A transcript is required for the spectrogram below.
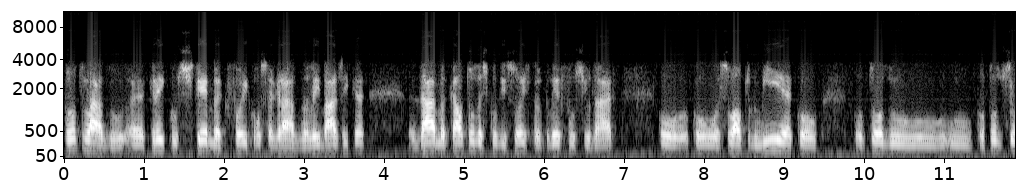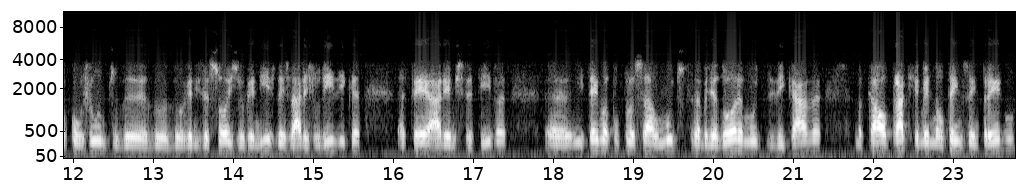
por outro lado, uh, creio que o sistema que foi consagrado na lei básica dá a Macau todas as condições para poder funcionar com, com a sua autonomia, com, com, todo o, com todo o seu conjunto de, de, de organizações e organismos, desde a área jurídica até a área administrativa, uh, e tem uma população muito trabalhadora, muito dedicada. Macau praticamente não tem desemprego,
